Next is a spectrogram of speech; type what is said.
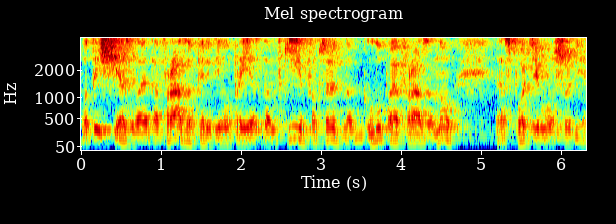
Вот исчезла эта фраза перед его приездом в Киев, абсолютно глупая фраза, ну, Господь ему судья.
